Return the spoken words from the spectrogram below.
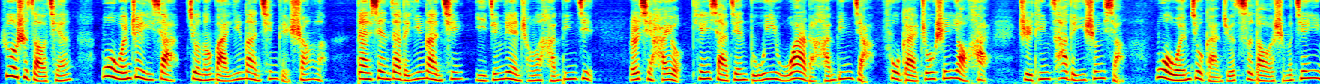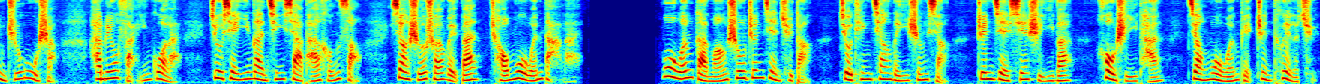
若是早前，莫文这一下就能把伊曼青给伤了，但现在的伊曼青已经练成了寒冰劲。而且还有天下间独一无二的寒冰甲覆盖周身要害。只听“擦”的一声响，莫文就感觉刺到了什么坚硬之物上，还没有反应过来，就见伊曼青下盘横扫，像蛇甩尾般朝莫文打来。莫文赶忙收真剑去挡，就听“锵”的一声响，真剑先是一弯，后是一弹，将莫文给震退了去。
